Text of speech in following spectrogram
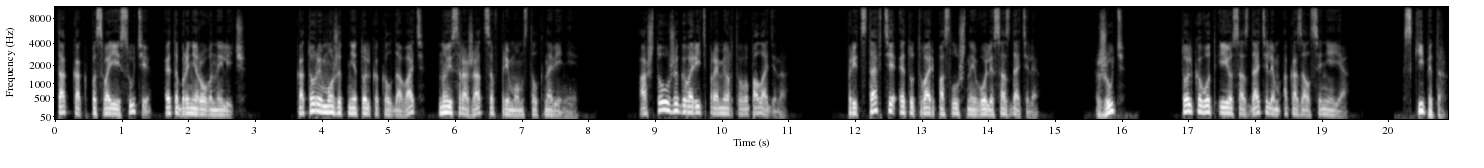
Так как, по своей сути, это бронированный лич, который может не только колдовать, но и сражаться в прямом столкновении. А что уже говорить про мертвого паладина? Представьте эту тварь послушной воле Создателя. Жуть. Только вот ее создателем оказался не я. Скипетр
